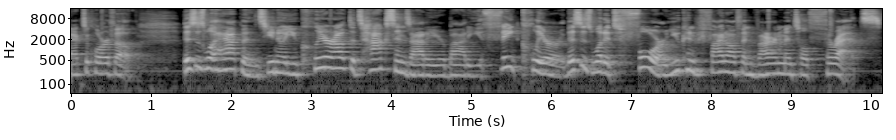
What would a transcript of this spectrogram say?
back to chlorophyll. This is what happens. You know, you clear out the toxins out of your body. You think clearer. This is what it's for. You can fight off environmental threats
